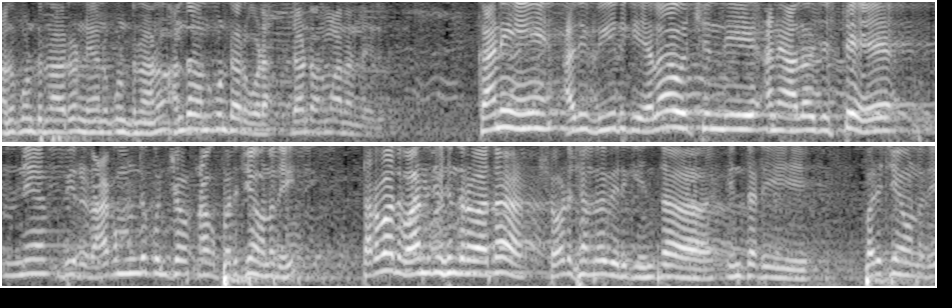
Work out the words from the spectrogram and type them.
అనుకుంటున్నారు నేను అనుకుంటున్నాను. అందరూ అనుకుంటారు కూడా దాంట్లో అనుమానం లేదు. కానీ అది వీరికి ఎలా వచ్చింది అని ఆలోచిస్తే నేను వీరు రాకముందు కొంచెం నాకు పరిచయం ఉన్నది. తర్వాత వారిని చూసిన తర్వాత షోడశంలో వీరికి ఇంత ఇంతటి పరిచయం ఉన్నది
